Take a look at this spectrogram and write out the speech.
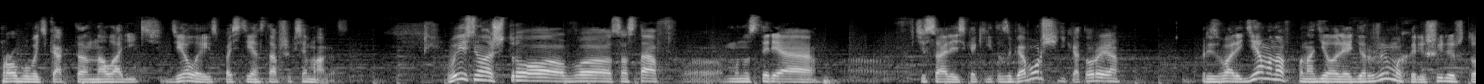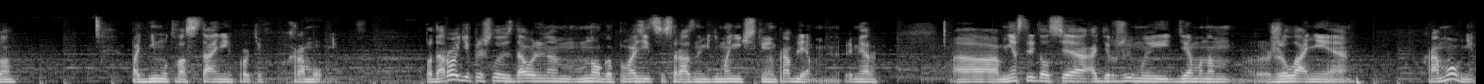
пробовать как-то наладить дело и спасти оставшихся магов. Выяснилось, что в состав монастыря втесались какие-то заговорщики, которые призвали демонов, понаделали одержимых и решили, что поднимут восстание против храмовников. По дороге пришлось довольно много повозиться с разными демоническими проблемами. Например, а, мне встретился одержимый демоном желание храмовник.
